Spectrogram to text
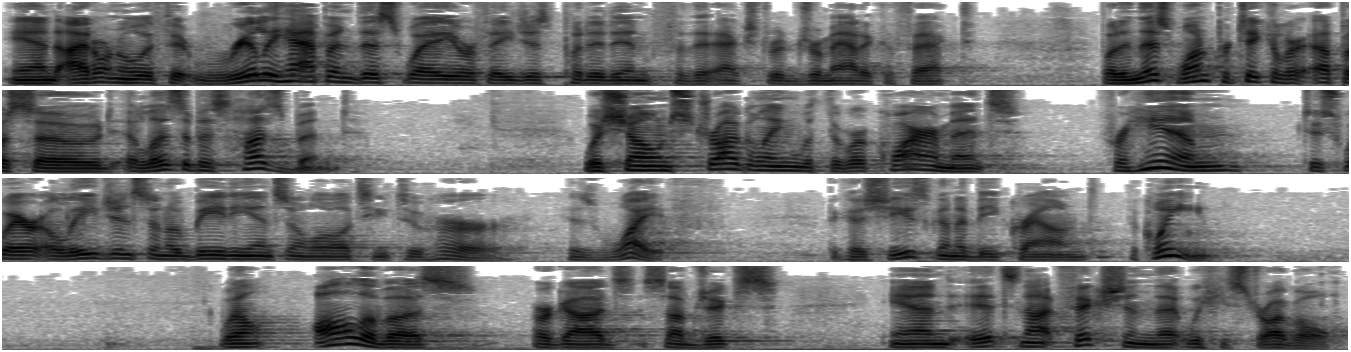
And I don't know if it really happened this way or if they just put it in for the extra dramatic effect. But in this one particular episode, Elizabeth's husband was shown struggling with the requirement for him to swear allegiance and obedience and loyalty to her, his wife, because she's going to be crowned the queen. Well, all of us are God's subjects, and it's not fiction that we struggle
